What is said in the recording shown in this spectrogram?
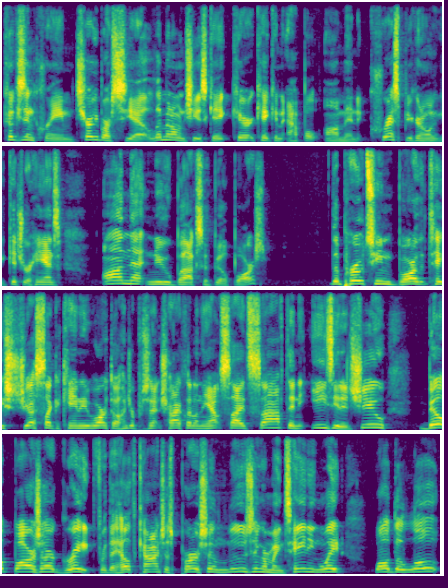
cookies and cream, cherry barcia, lemon almond cheesecake, carrot cake, and apple almond crisp. You're going to get your hands on that new box of Built Bars the protein bar that tastes just like a candy bar with 100% chocolate on the outside, soft and easy to chew. Built bars are great for the health conscious person losing or maintaining weight while, delo-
